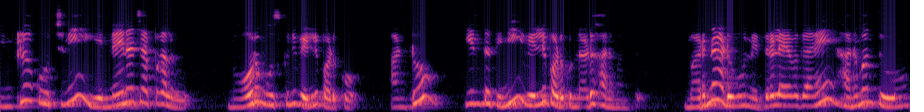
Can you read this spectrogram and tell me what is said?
ఇంట్లో కూర్చుని ఎన్నైనా చెప్పగలవు. నోరు మూసుకుని వెళ్ళి పడుకో. అంటూ ఇంత తిని వెళ్ళి పడుకున్నాడు హనుమంతు. మరునాడు నిద్ర లేవగానే హనుమంతు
